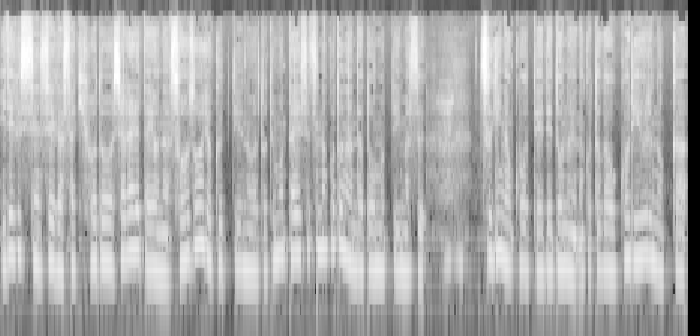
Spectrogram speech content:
井出口先生が先ほどおっしゃられたような想像力っていうのはとても大切なことなんだと思っています。次の工程でどのようなことが起こりうるのか、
